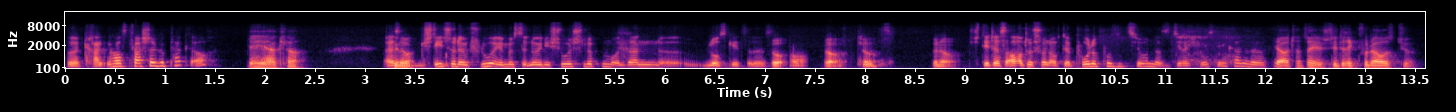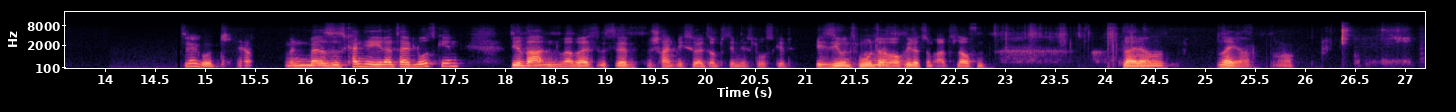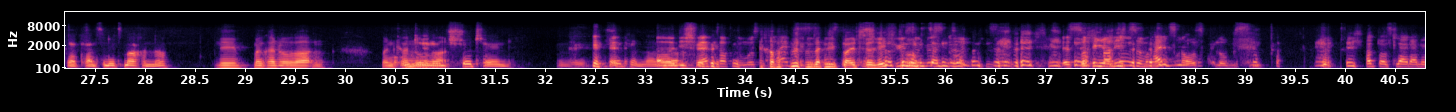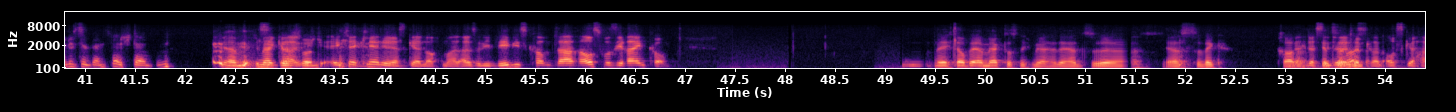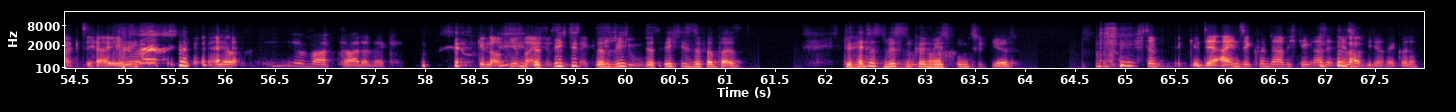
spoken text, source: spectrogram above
so eine Krankenhaustasche gepackt auch? Ja, ja, klar. Also Genau. steht schon im Flur, ihr müsstet nur in die Schuhe schlüppen und dann äh, los geht's. Oder? So, ja, klar. Genau. Steht das Auto schon auf der Pole-Position, dass es direkt losgehen kann? Oder? Ja, tatsächlich. Steht direkt vor der Haustür. Sehr gut. Man, man- also es kann hier jederzeit losgehen. Wir warten Mhm. nur, aber es ist, äh, scheint nicht so, als ob es demnächst losgeht. Ich sehe uns Montag Mhm. auch wieder zum Arzt laufen. Leider. Mhm. Naja. Ja, kannst du nichts machen, ne? Nee, man kann nur warten. Man kann Umdrehen nur warten. schütteln. schütteln dann, Aber ja. die Schwerkraft, du musst Aber das ist dann die falsche Die Füße Richtung. müssen unten. Es soll ja nicht zum Hals rausplumpsen. Ich habe das leider noch nicht so ganz verstanden. Ja, ich merke das ich, ich erkläre dir das gerne nochmal. Also die Babys kommen da raus, wo sie reinkommen. Nee, ich glaube, er merkt das nicht mehr. Der hat, äh, er ist weg. Gerade. Das Jetzt Internet ist gerade ausgehackt. Ja, ihr, ihr wart gerade weg. genau, wir beide das, sind weg, das, du. das Wichtigste verpasst. Du hättest wissen können, wie es funktioniert. Stimmt, in der einen Sekunde habe ich dir gerade er ist schon wieder weg, oder?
